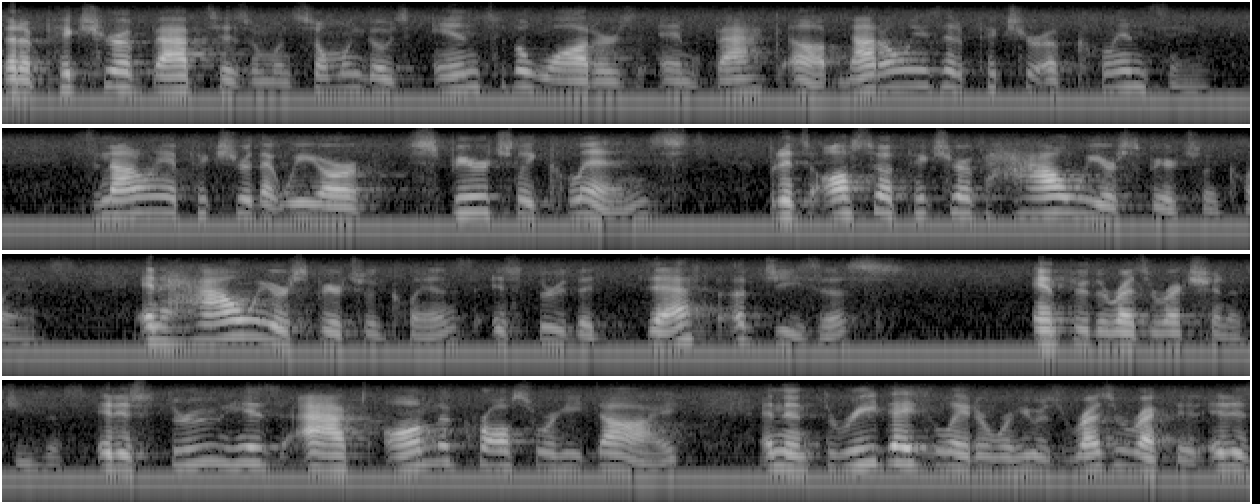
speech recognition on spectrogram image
that a picture of baptism, when someone goes into the waters and back up, not only is it a picture of cleansing, it's not only a picture that we are spiritually cleansed, but it's also a picture of how we are spiritually cleansed. And how we are spiritually cleansed is through the death of Jesus and through the resurrection of Jesus. It is through his act on the cross where he died, and then three days later where he was resurrected. It is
